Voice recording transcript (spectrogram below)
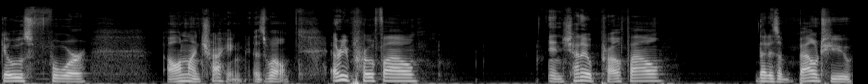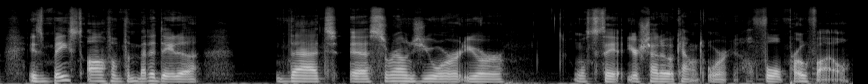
goes for online tracking as well. Every profile and shadow profile that is about you is based off of the metadata that uh, surrounds your your we'll say your shadow account or full profile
